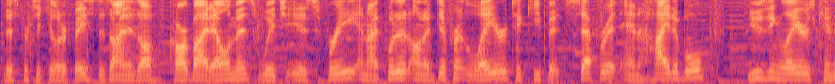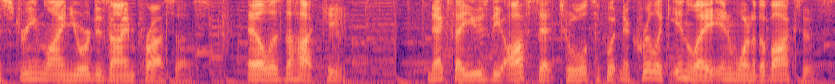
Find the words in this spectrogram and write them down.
This particular face design is off of Carbide Elements, which is free, and I put it on a different layer to keep it separate and hideable Using layers can streamline your design process. L is the hotkey. Next, I use the offset tool to put an acrylic inlay in one of the boxes.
